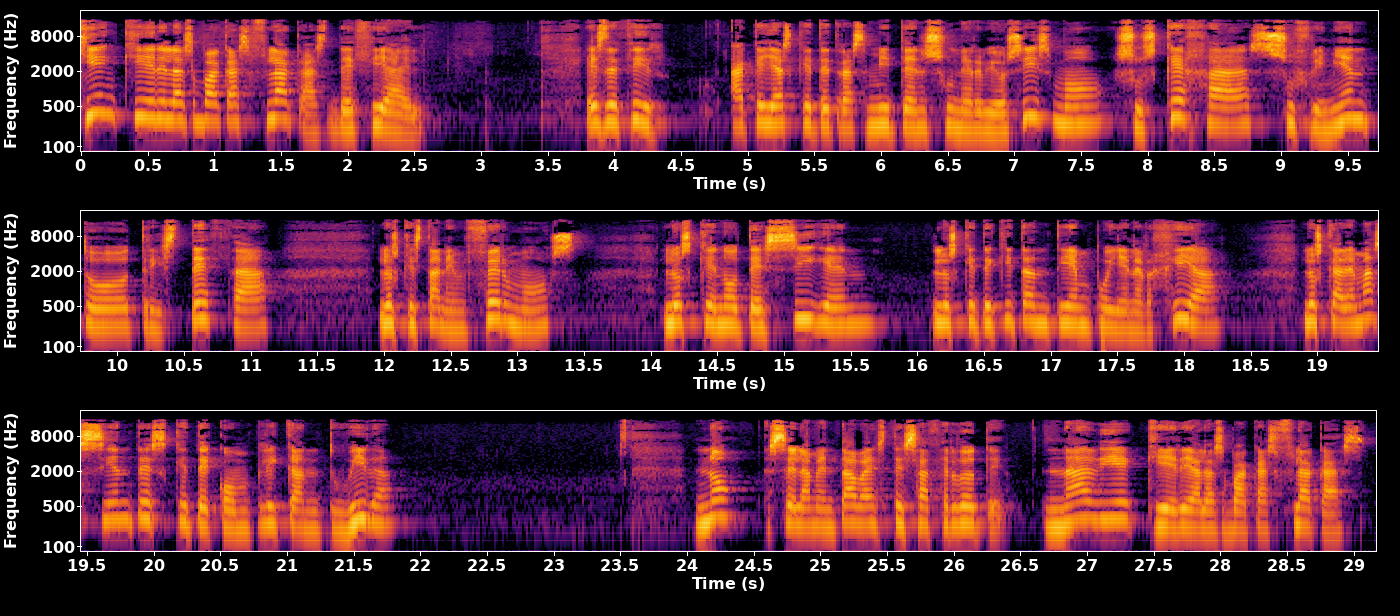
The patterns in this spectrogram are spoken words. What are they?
¿Quién quiere las vacas flacas? decía él. Es decir, aquellas que te transmiten su nerviosismo, sus quejas, sufrimiento, tristeza, los que están enfermos, los que no te siguen, los que te quitan tiempo y energía, los que además sientes que te complican tu vida. No, se lamentaba este sacerdote, nadie quiere a las vacas flacas.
